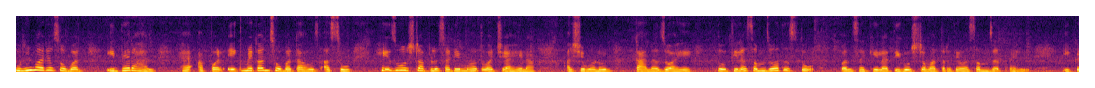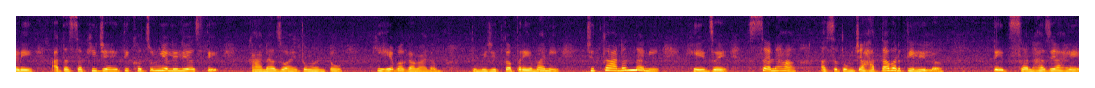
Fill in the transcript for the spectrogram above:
तुम्ही माझ्यासोबत इथे राहाल ह्या आपण एकमेकांसोबत आहोत असू हेच गोष्ट आपल्यासाठी महत्त्वाची आहे ना? अशी म्हणून काना जो आहे तो तिला समजवत असतो. पण सखीला ती गोष्ट मात्र तेव्हा समजत नाही. इकडे आता सखी जी आहे ती खचून गेलेली असते. काना जो आहे तो म्हणतो की हे बघा मॅडम तुम्ही जितका प्रेमाने जितका आनंदाने हे जे सन्हा असं तुमच्या हातावरती लिहिलं तेच सन्हा जे आहे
